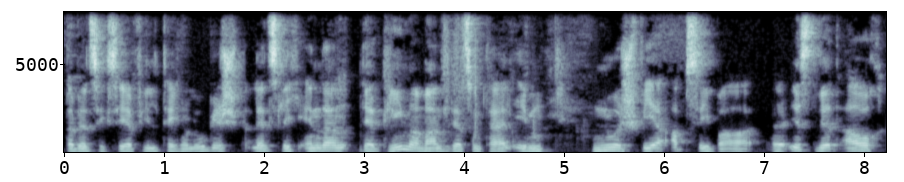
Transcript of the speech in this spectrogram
da wird sich sehr viel technologisch letztlich ändern. Der Klimawandel, der zum Teil eben nur schwer absehbar äh, ist, wird auch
